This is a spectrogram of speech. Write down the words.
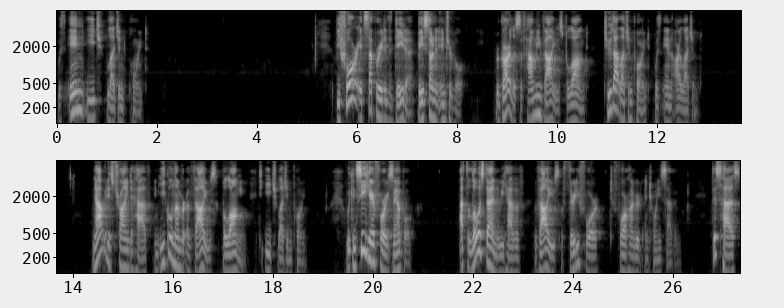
within each legend point. Before, it separated the data based on an interval, regardless of how many values belonged to that legend point within our legend. Now it is trying to have an equal number of values belonging to each legend point. We can see here, for example, at the lowest end we have values of 34 to 427. This has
